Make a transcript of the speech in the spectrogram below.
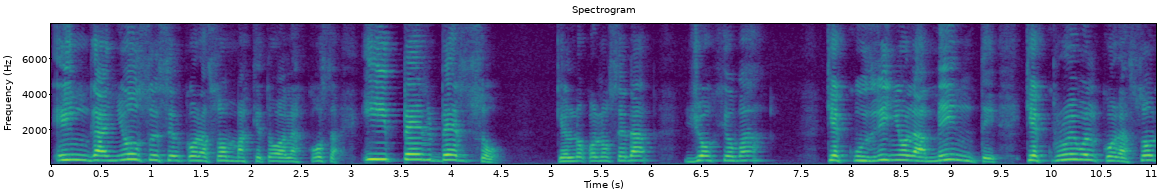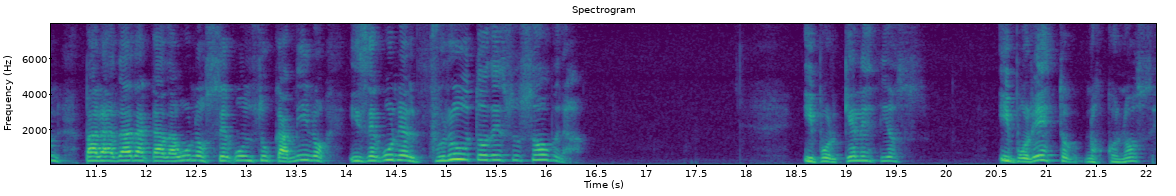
engañoso es el corazón más que todas las cosas y perverso. ¿Quién lo conocerá? Yo Jehová, que escudriño la mente, que pruebo el corazón para dar a cada uno según su camino y según el fruto de sus obras. ¿Y por qué Él es Dios? Y por esto nos conoce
